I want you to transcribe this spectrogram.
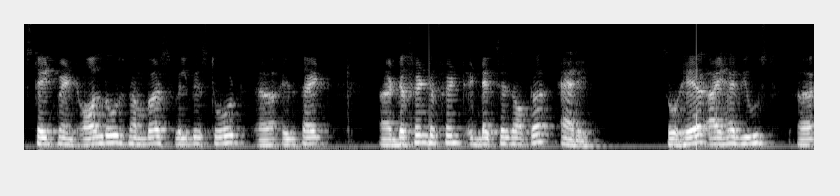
statement all those numbers will be stored uh, inside uh, different different indexes of the array. So here I have used uh,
